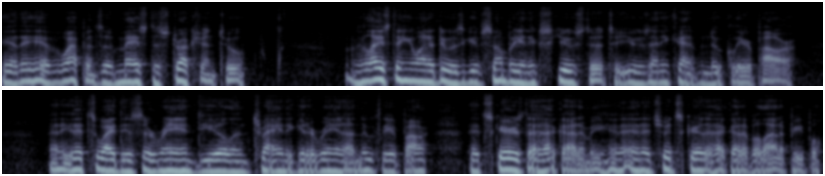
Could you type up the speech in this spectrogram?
Yeah, they have weapons of mass destruction too. The last thing you want to do is give somebody an excuse to, to use any kind of nuclear power. And that's why this Iran deal and trying to get Iran on nuclear power, that scares the heck out of me. And, and it should scare the heck out of a lot of people.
